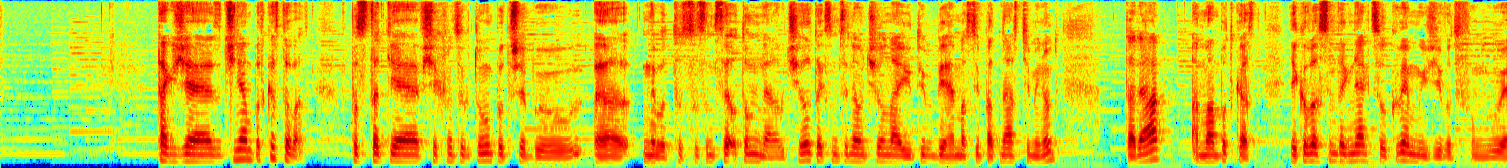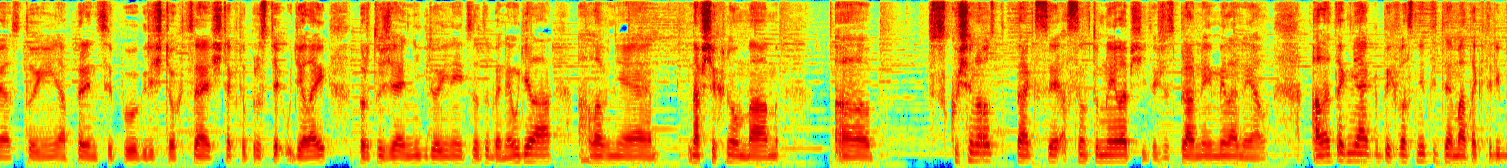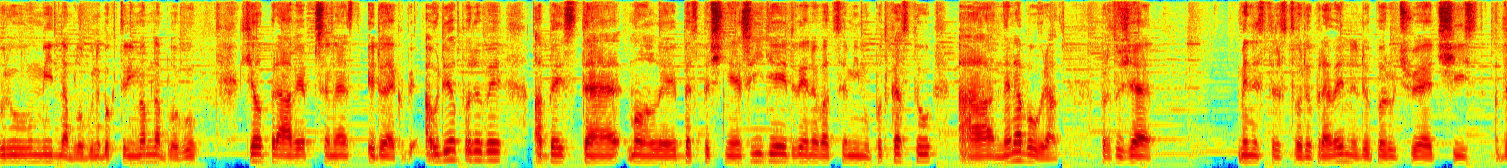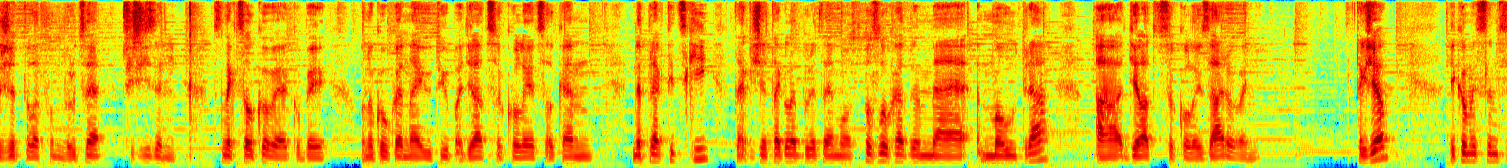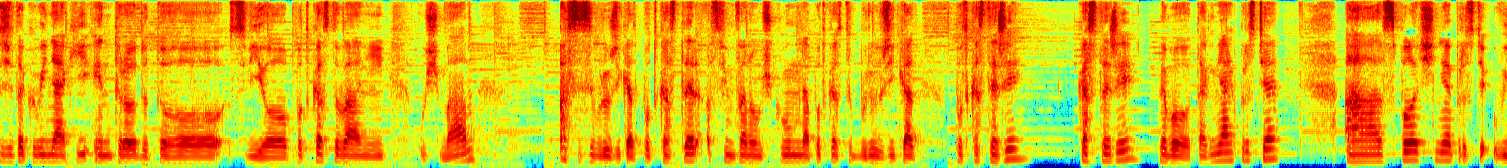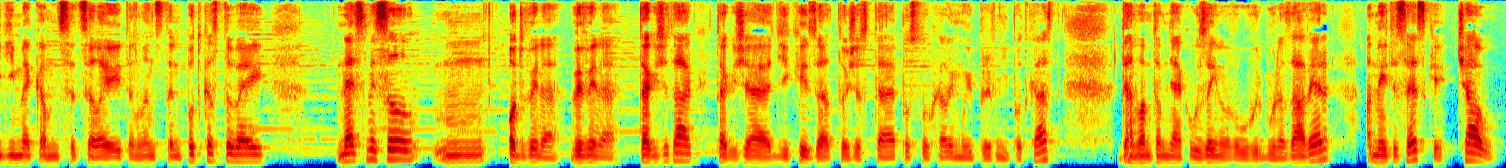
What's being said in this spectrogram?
Takže začínám podcastovat. V podstatě všechno, co k tomu potřebuju, eh, nebo to, co jsem se o tom naučil, tak jsem se naučil na YouTube během asi 15 minut. Tada, a mám podcast. Jako vlastně tak nějak celkově můj život funguje a stojí na principu, když to chceš, tak to prostě udělej, protože nikdo jiný to za tebe neudělá a hlavně na všechno mám uh, zkušenost, praxi a jsem v tom nejlepší, takže správný milenial. Ale tak nějak bych vlastně ty témata, které budu mít na blogu, nebo který mám na blogu, chtěl právě přenést i do jakoby audiopodoby, abyste mohli bezpečně řídit, věnovat se mýmu podcastu a nenabourat, protože Ministerstvo dopravy nedoporučuje číst a držet telefon v ruce při řízení. Tak celkově, jakoby ono koukat na YouTube a dělat cokoliv je celkem nepraktický, takže takhle budete moct poslouchat mé moudra a dělat cokoliv zároveň. Takže jo, jako myslím si, že takový nějaký intro do toho svého podcastování už mám. Asi si budu říkat podcaster a svým fanouškům na podcastu budu říkat podcasteři, kasteři, nebo tak nějak prostě. A společně prostě uvidíme, kam se celý tenhle ten podcastový nesmysl mm, odvine, vyvine. Takže tak, takže díky za to, že jste poslouchali můj první podcast. Dám vám tam nějakou zajímavou hudbu na závěr a mějte se hezky. Ciao.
